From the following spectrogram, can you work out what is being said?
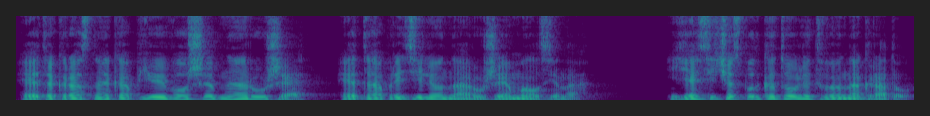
это красное копье и волшебное оружие. Это определенно оружие Мелзина. Я сейчас подготовлю твою награду.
